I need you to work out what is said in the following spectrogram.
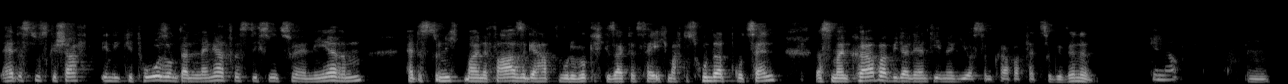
ja. Hättest du es geschafft, in die Ketose und dann längerfristig so zu ernähren, hättest du nicht mal eine Phase gehabt, wo du wirklich gesagt hast, hey, ich mache das 100 Prozent, dass mein Körper wieder lernt, die Energie aus dem Körperfett zu gewinnen. Genau. Mhm.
